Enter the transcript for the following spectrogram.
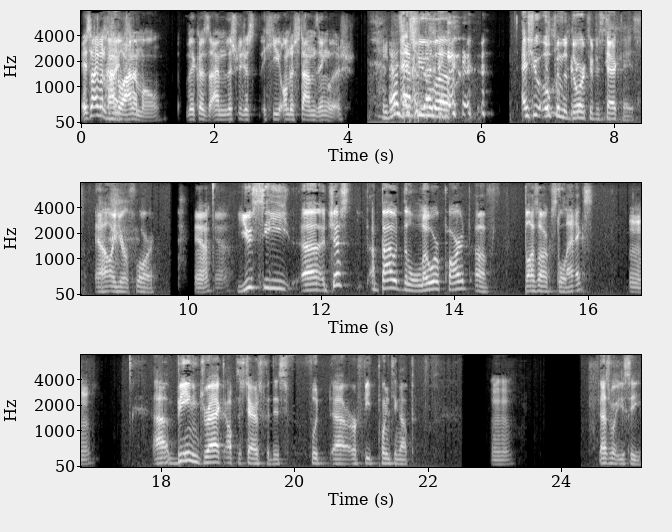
It's not even handle animal because I'm literally just he understands English. He does As you uh, as you open the door to the staircase uh, on your floor, Yeah. Yeah. you see uh, just about the lower part of Buzzog's legs Mm-hmm. uh, being dragged up the stairs with his foot uh, or feet pointing up. Mm-hmm. That's what you see.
